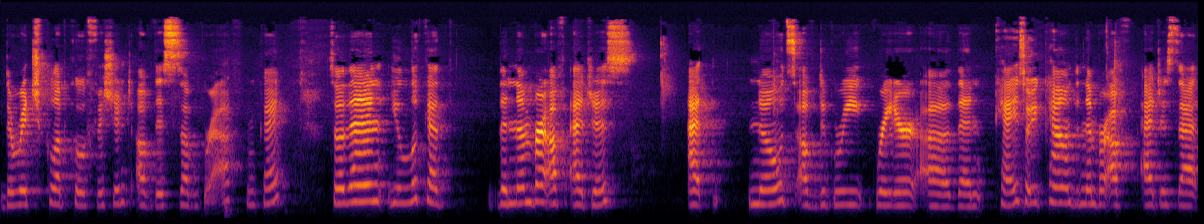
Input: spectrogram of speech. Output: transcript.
the rich club coefficient of this subgraph, okay? So then you look at the number of edges at nodes of degree greater uh, than k. So you count the number of edges that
